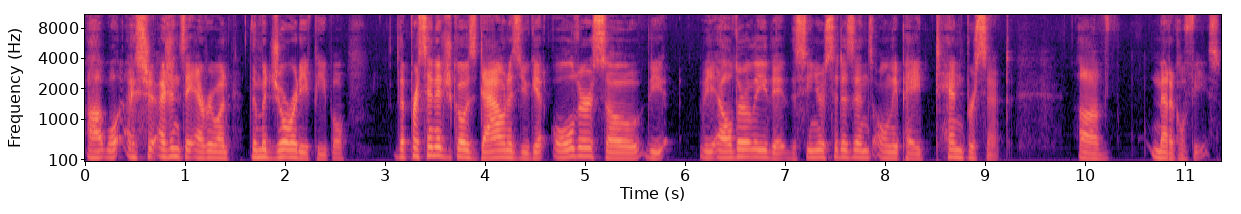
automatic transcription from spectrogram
Uh, well, I, should, I shouldn't say everyone, the majority of people. The percentage goes down as you get older, so the the elderly, the, the senior citizens only pay 10% of medical fees.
